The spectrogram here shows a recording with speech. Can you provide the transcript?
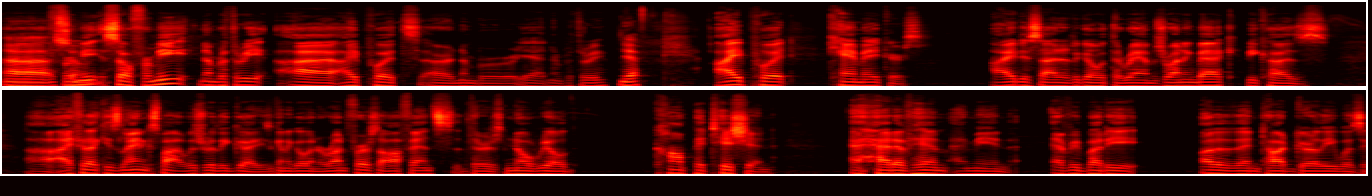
Uh, Uh, for so, me, so for me, number three, uh, I put, or number, yeah, number three, yeah. I put Cam Akers. I decided to go with the Rams running back because uh, I feel like his landing spot was really good. He's going to go in a run first offense. There's no real competition ahead of him. I mean, everybody other than Todd Gurley was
